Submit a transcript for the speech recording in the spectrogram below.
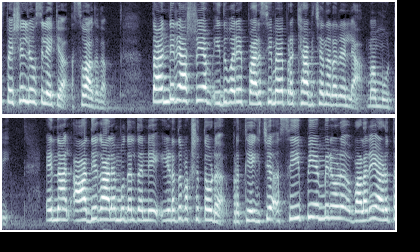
സ്പെഷ്യൽ ന്യൂസിലേക്ക് സ്വാഗതം. തന്റെ രാഷ്ട്രീയം ഇതുവരെ പരസ്യമായി പ്രഖ്യാപിച്ച നടനല്ല മമ്മൂട്ടി. എന്നാൽ ആദ്യകാലം മുതൽ തന്നെ ഇടതുപക്ഷത്തോട് പ്രത്യേകിച്ച് സി പി എമ്മിനോട് വളരെ അടുത്ത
